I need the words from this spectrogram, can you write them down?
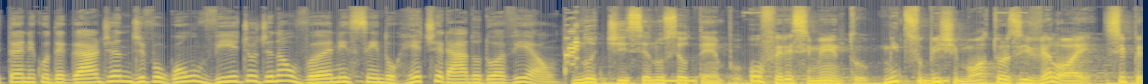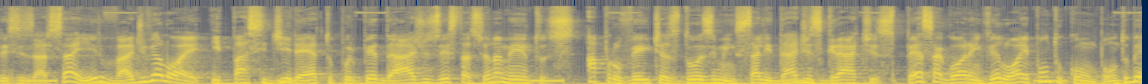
britânico The Guardian divulgou um vídeo de Nalvani sendo retirado do avião. Notícia no seu tempo. Oferecimento: Mitsubishi Motors e Veloy. Se precisar sair, vá de Veloy e passe direto por pedágios e estacionamentos. Aproveite as 12 mensalidades grátis. Peça agora em veloy.com.br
